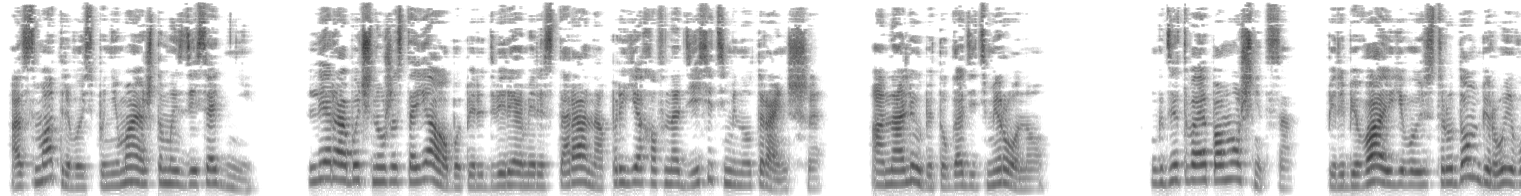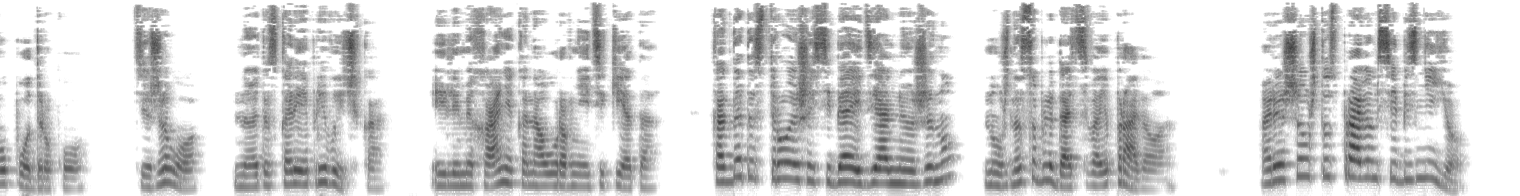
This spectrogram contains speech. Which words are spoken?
Осматриваюсь, понимая, что мы здесь одни. Лера обычно уже стояла бы перед дверями ресторана, приехав на десять минут раньше. Она любит угодить Мирону. «Где твоя помощница?» Перебиваю его и с трудом беру его под руку. Тяжело, но это скорее привычка. Или механика на уровне этикета. Когда ты строишь из себя идеальную жену, нужно соблюдать свои правила. Решил, что справимся без нее.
